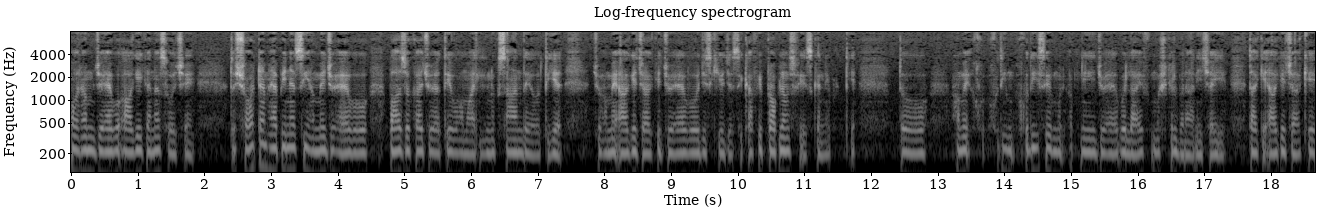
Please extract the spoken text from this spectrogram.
اور ہم جو ہے وہ آگے کا نہ سوچیں۔ تو شارٹ ٹرم ہیپینس ہی ہمیں جو ہے وہ بعض اوقات جو ہوتی ہے وہ ہمارے لیے نقصان دہ ہوتی ہے، جو ہمیں آگے جا کے جو ہے وہ جس کی وجہ سے کافی پرابلمس فیس کرنی پڑتی ہے۔ تو ہمیں خود ہی خود ہی سے اپنی جو ہے وہ لائف مشکل بنانی چاہیے، تاکہ آگے جا کے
